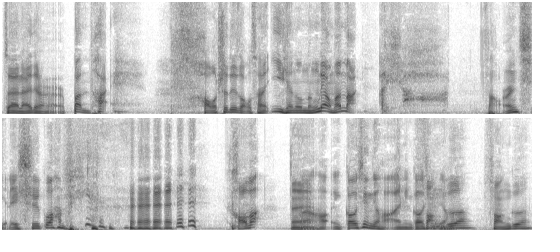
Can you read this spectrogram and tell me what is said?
再来点拌菜，好吃的早餐，一天都能量满满。哎呀，早上起来吃挂面，好吧？嗯啊，好，你高兴就好啊，你高兴就好。仿哥，仿哥，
